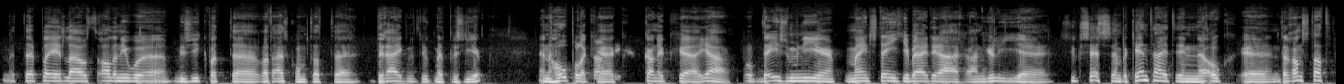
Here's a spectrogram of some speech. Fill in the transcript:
met eh, Play It Loud. Alle nieuwe muziek wat, wat uitkomt, dat draai ik natuurlijk met plezier. En hopelijk kan ik ja, op deze manier mijn steentje bijdragen aan jullie succes en bekendheid in ook de Randstad.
